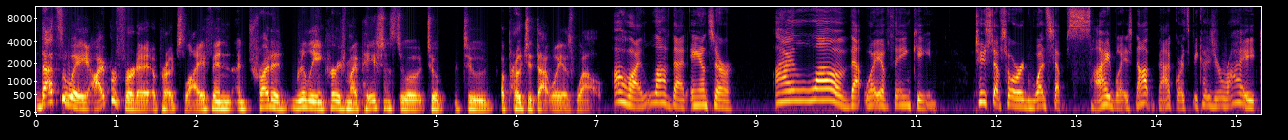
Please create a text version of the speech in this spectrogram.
that's the way I prefer to approach life and, and try to really encourage my patients to, to, to approach it that way as well. Oh, I love that answer. I love that way of thinking. Two steps forward, one step sideways, not backwards, because you're right.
